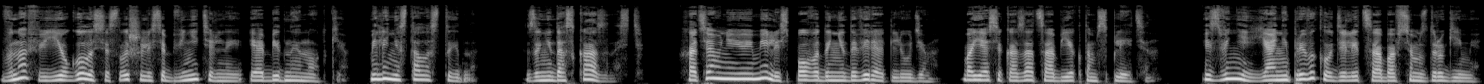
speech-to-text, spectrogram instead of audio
Вновь в ее голосе слышались обвинительные и обидные нотки. Милене стало стыдно. За недосказанность. Хотя у нее имелись поводы не доверять людям, боясь оказаться объектом сплетен. «Извини, я не привыкла делиться обо всем с другими»,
